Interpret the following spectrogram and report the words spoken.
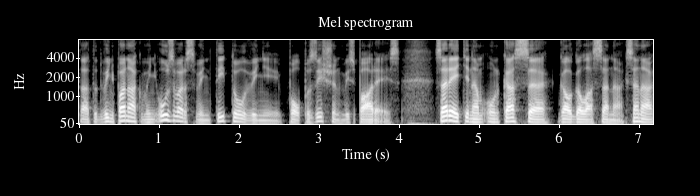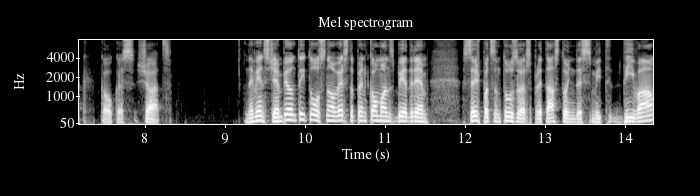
Tātad viņi panāk, viņa uzvaras, viņa tituli, viņa pole position, vispārējais. Sarēķinam, un kas eh, gal galā sanāk? Sanāk kaut kas šāds. Neviens čempionu tituls nav Verstapēna komandas biedriem. 16 uzvaras pret 82,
